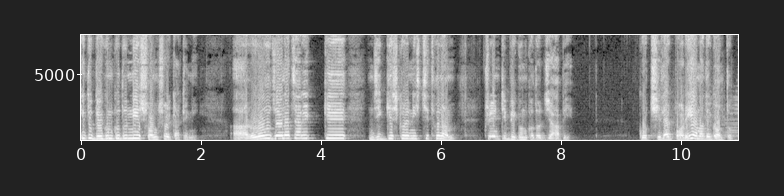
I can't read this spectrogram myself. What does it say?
কিন্তু বেগুন কুদুর নিয়ে সংশয় কাটেনি। আরও জনাচারেককে জিজ্ঞেস করে নিশ্চিত হলাম, ট্রেনটি বেগুন কদর যাবে। কোটশিলার পরেই আমাদের গন্তব্য।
